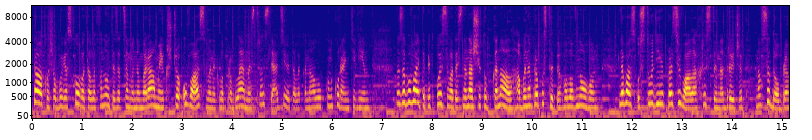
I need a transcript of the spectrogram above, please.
Також обов'язково телефонуйте за цими номерами, якщо у вас виникли проблеми з трансляцією телеканалу Конкурент ТІВІ. Не забувайте підписуватись на наш Ютуб канал, аби не пропустити головного. Для вас у студії працювала Христина Дриджик. На все добре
